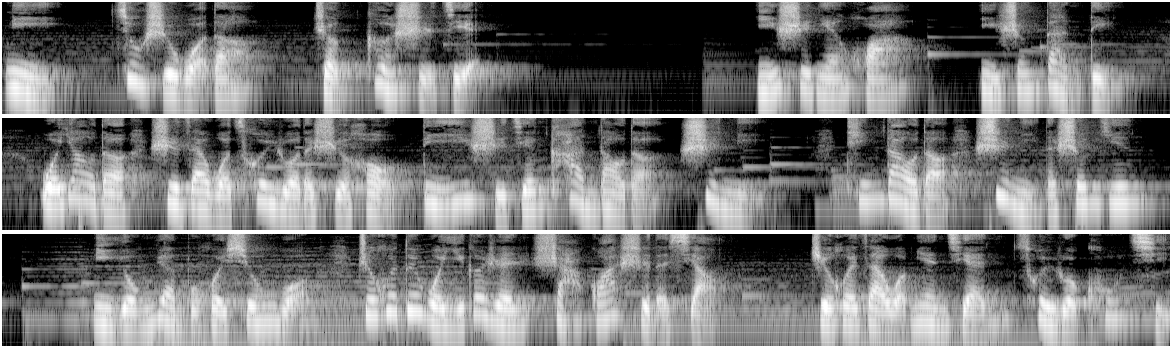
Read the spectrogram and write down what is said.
你就是我的整个世界。一世年华，一生淡定，我要的是在我脆弱的时候，第一时间看到的是你，听到的是你的声音。你永远不会凶我，只会对我一个人傻瓜似的笑，只会在我面前脆弱哭泣。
